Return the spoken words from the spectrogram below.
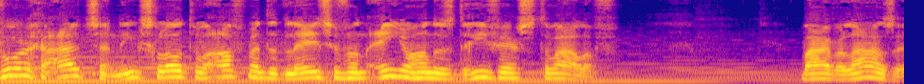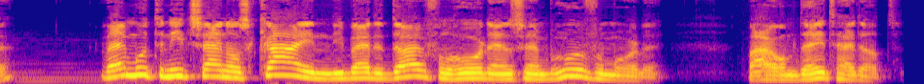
vorige uitzending sloten we af met het lezen van 1 Johannes 3, vers 12. Waar we lazen: Wij moeten niet zijn als Kain, die bij de duivel hoorde en zijn broer vermoordde. Waarom deed hij dat?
